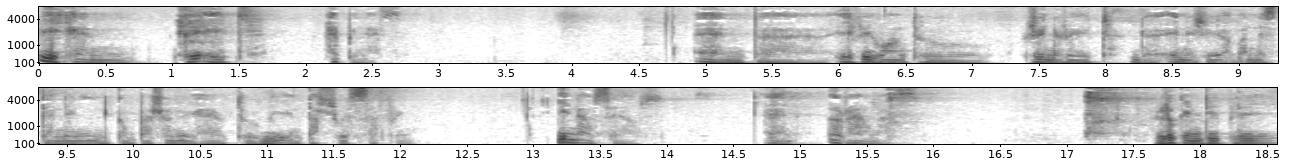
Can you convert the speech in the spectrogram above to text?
we can create happiness. And uh, if we want to generate the energy of understanding and compassion, we have to be in touch with suffering in ourselves and around us. Looking deeply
